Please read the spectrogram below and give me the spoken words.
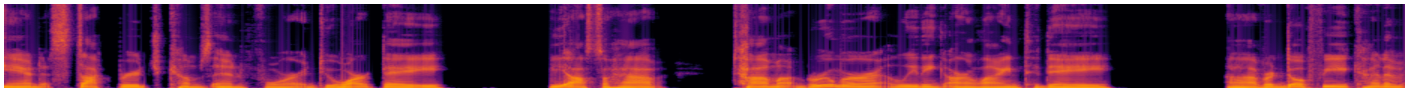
and Stockbridge comes in for Duarte. We also have Tom Broomer leading our line today. Uh, Rodolfi kind of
